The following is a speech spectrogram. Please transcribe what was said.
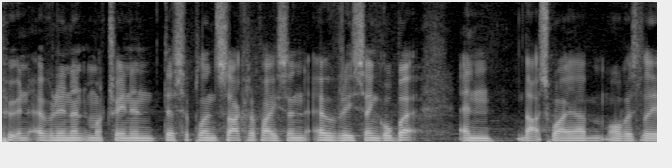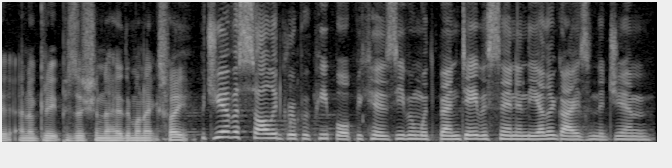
putting everything into my training discipline sacrificing every single bit. And that's why I'm obviously in a great position ahead of my next fight. But you have a solid group of people because even with Ben Davison and the other guys in the gym,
